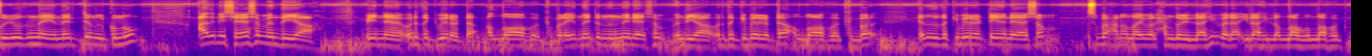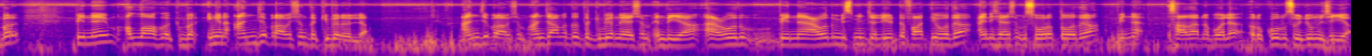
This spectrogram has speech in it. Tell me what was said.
സുജൂദിൽ നിന്ന് എഴുന്നേറ്റ് നിൽക്കുന്നു. അതിന് ശേഷം എന്ത് ചെയ്യുക പിന്നെ ഒരു തക്ബീർ ഇട്ട് അള്ളാഹു അക്ബർ. എഴുന്നേറ്റ് നിന്നതിന് ശേഷം എന്ത് ചെയ്യുക ഒരു തക്ബീർ കിട്ടുക അള്ളാഹു അക്ബർ. എന്ന് തക്ബീർ കിട്ടിയതിന് ശേഷം അള്ളാഹി അലഹമുല്ലാഹി വല ഇലാഹി അല്ലാഹു അള്ളാഹു അക്ബർ. പിന്നെയും അള്ളാഹു അക്ബർ. ഇങ്ങനെ അഞ്ച് പ്രാവശ്യം തെക്കിബീറില്ല അഞ്ച് പ്രാവശ്യം. അഞ്ചാമത്തെ തെക്കിബീറിന് ശേഷം എന്ത് ചെയ്യുക? അഴുതും പിന്നെ അഴുതും ബിസ്മിൻ ചൊല്ലിയിട്ട് ഫാത്തി ഓതുക. അതിന് ശേഷം സൂറത്ത് ഓതുക. പിന്നെ സാധാരണ പോലെ റുക്കുവും സുജുവും ചെയ്യുക.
